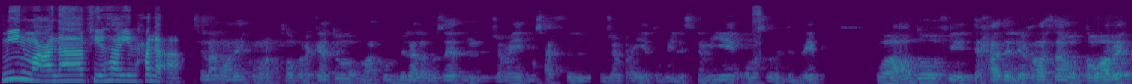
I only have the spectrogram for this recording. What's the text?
مين معنا في هاي الحلقة؟ السلام عليكم ورحمة الله وبركاته. معكم بلال أبو زيد من جمعية مسعف في الجمعية الطبيه الإسلامية ومسؤول التدريب وعضو في اتحاد الإغاثة والطوارئ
